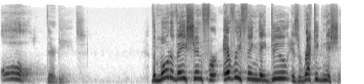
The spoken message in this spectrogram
all their deeds. The motivation for everything they do is recognition.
